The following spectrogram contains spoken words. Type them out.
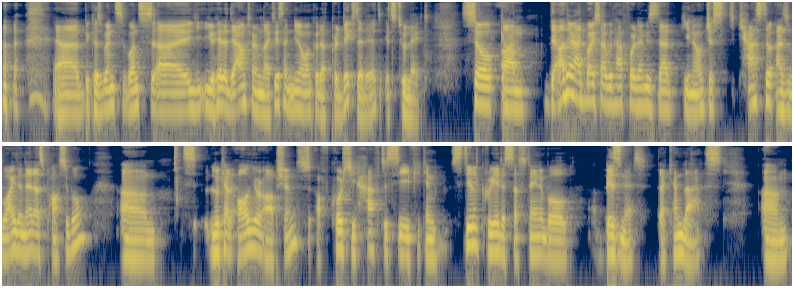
Uh, because once once uh, you hit a downturn like this and you know one could have predicted it it's too late. So um, the other advice i would have for them is that you know just cast as wide a net as possible. Um, look at all your options. Of course you have to see if you can still create a sustainable business that can last. Um,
